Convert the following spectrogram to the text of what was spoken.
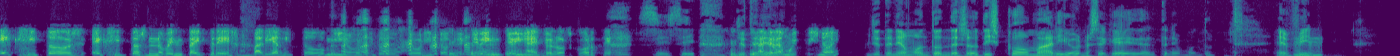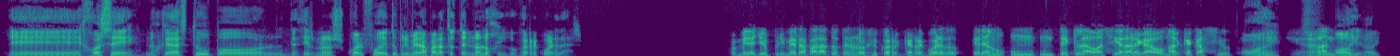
éxitos, éxitos 93, variadito mío. Y tú, qué bonito, qué, qué bien, qué bien has hecho los cortes. Sí, sí. Yo tenía, quedado muy fino, ¿eh? yo tenía un montón de esos. Disco Mario, no sé qué, tenía un montón. En fin. Eh, José, nos quedas tú por decirnos cuál fue tu primer aparato tecnológico que recuerdas. Pues mira, yo el primer aparato tecnológico que recuerdo era un, un- un teclado así alargado, marca Casio, ¡Ay! era blanco. ¡Ay, ay!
